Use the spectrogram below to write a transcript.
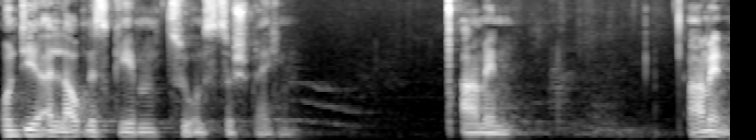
und dir Erlaubnis geben, zu uns zu sprechen. Amen. Amen.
